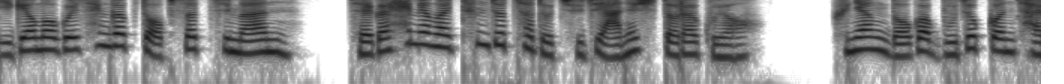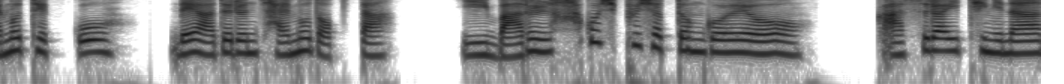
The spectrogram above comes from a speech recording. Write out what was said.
이겨먹을 생각도 없었지만 제가 해명할 틈조차도 주지 않으시더라고요. 그냥 너가 무조건 잘못했고 내 아들은 잘못 없다. 이 말을 하고 싶으셨던 거예요. 가스라이팅이나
